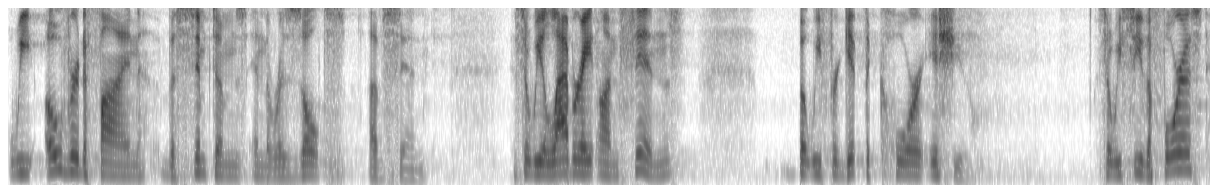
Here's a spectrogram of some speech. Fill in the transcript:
we overdefine the symptoms and the results of sin. So we elaborate on sins, but we forget the core issue. So we see the forest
